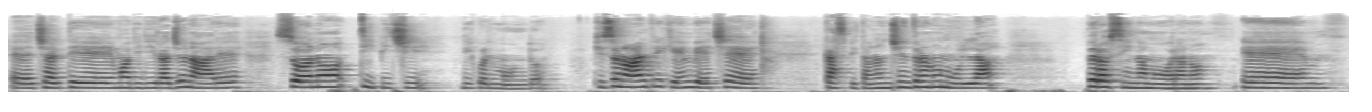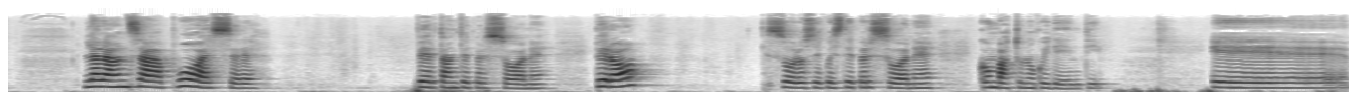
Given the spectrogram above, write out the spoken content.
eh, certi modi di ragionare sono tipici di quel mondo. Ci sono altri che invece caspita, non c'entrano nulla, però si innamorano. E la danza può essere per tante persone, però solo se queste persone combattono coi denti. E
